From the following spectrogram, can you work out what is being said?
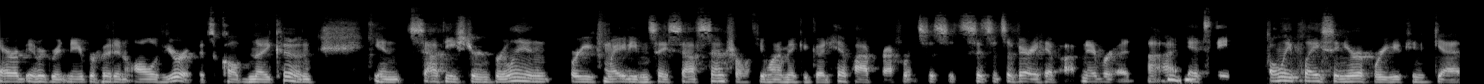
Arab immigrant neighborhood in all of Europe. It's called Neukölln in southeastern Berlin, or you might even say South Central if you want to make a good hip hop reference. It's, it's, it's, a very hip hop neighborhood. Uh, mm-hmm. It's the only place in Europe where you can get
